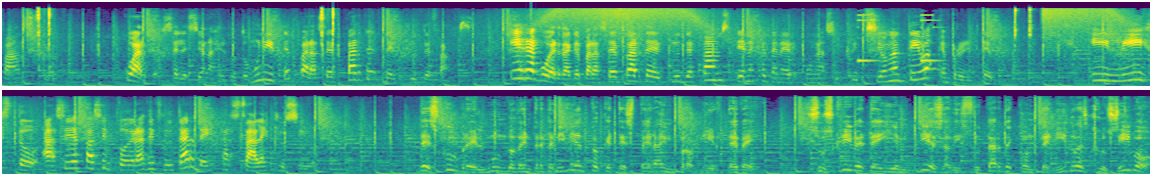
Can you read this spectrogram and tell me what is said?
Fans Club. Cuarto, seleccionas el botón Unirte para ser parte del club de fans. Y recuerda que para ser parte del club de fans tienes que tener una suscripción activa en Pronir TV. Y listo, así de fácil podrás disfrutar de esta sala exclusiva. Descubre el mundo de entretenimiento que te espera en Pronir TV. Suscríbete y empieza a disfrutar de contenido exclusivo.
